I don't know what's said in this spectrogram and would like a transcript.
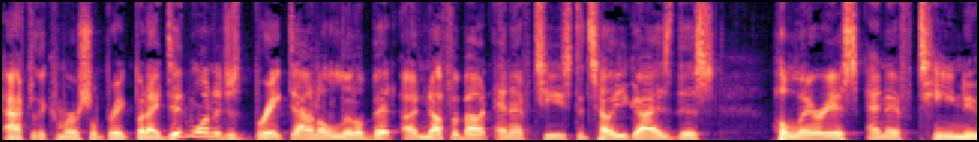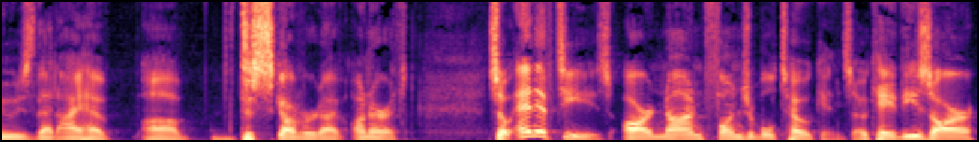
after the commercial break, but I did want to just break down a little bit enough about NFTs to tell you guys this hilarious NFT news that I have uh, discovered, I've unearthed. So NFTs are non fungible tokens. Okay, these are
